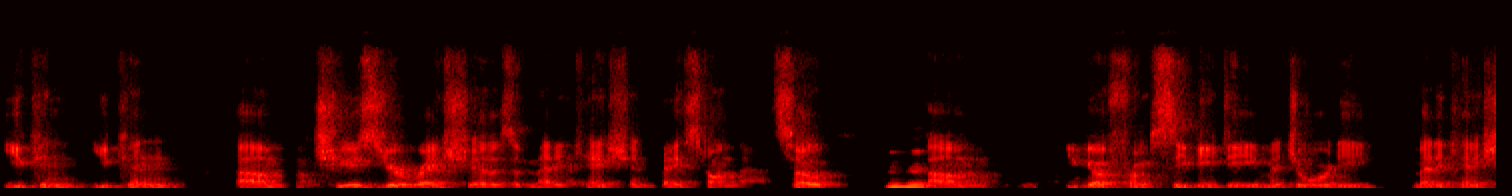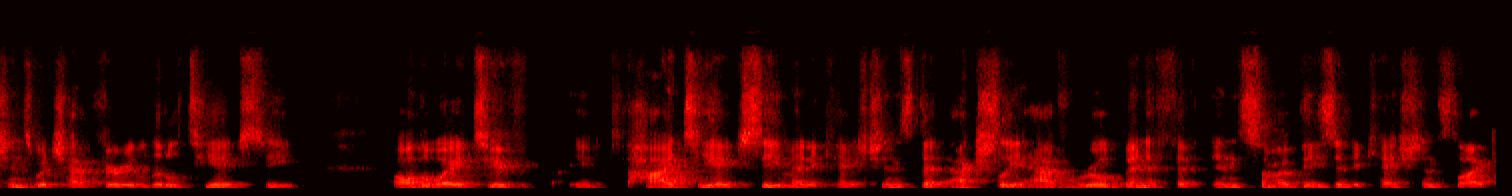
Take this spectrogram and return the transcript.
you can you can um, choose your ratios of medication based on that. So mm-hmm. um, you go from CBD majority medications, which have very little THC, all the way to high THC medications that actually have real benefit in some of these indications, like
